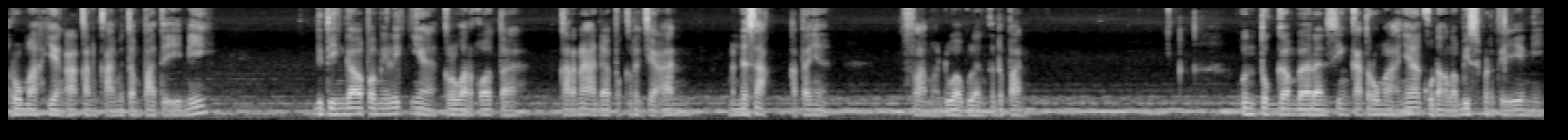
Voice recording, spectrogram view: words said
rumah yang akan kami tempati ini ditinggal pemiliknya keluar kota karena ada pekerjaan mendesak katanya selama dua bulan ke depan. Untuk gambaran singkat rumahnya kurang lebih seperti ini.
